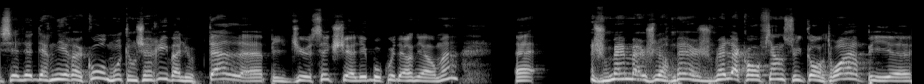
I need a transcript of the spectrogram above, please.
c'est le dernier recours. Moi, quand j'arrive à l'hôpital, euh, puis Dieu sait que je suis allé beaucoup dernièrement, euh, je mets, je leur mets, je mets la confiance sur le comptoir, puis euh,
